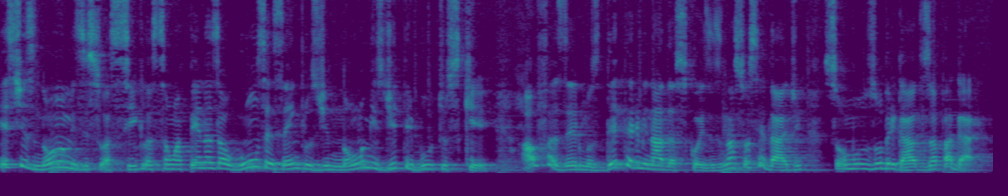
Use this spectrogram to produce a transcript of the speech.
Estes nomes e suas siglas são apenas alguns exemplos de nomes de tributos que, ao fazermos determinadas coisas na sociedade, somos obrigados a pagar.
